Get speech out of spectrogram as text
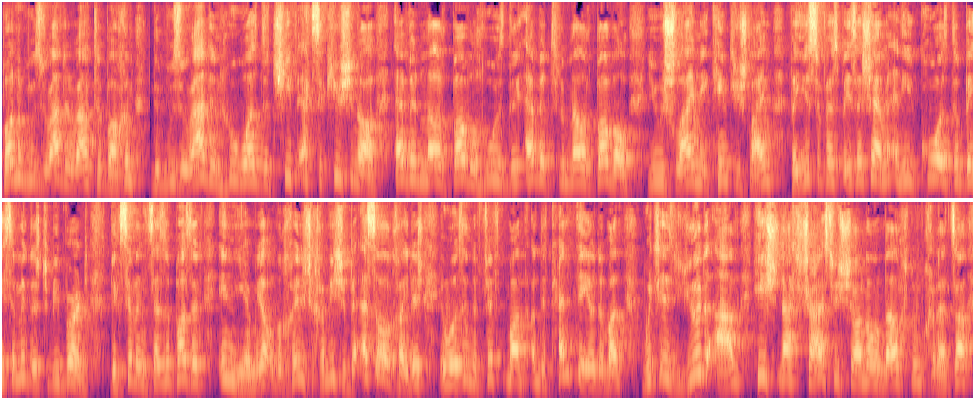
Banu Vuzaradin Ratabachim, the Vuzaradin, who was the chief executioner, Evan Melech Bavel, who was the Evan to Melech Bavel, Yushleim, he came to Yushlaim, Vayisuf Es Beis Hashem, and he caused the base of Mikdash to be burned. The Ksivin says in the Pasuk, in Yirmiyah, of the Chodesh Chamisha, Be'esel it was in the fifth month, on the tenth day of the month, which is Yud Av, Hishnash Shas Rishon, Melech Nebuchadnezzar,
